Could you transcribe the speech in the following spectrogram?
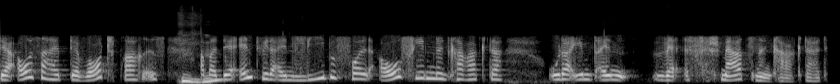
der außerhalb der Wortsprache ist, mhm. aber der entweder einen liebevoll aufhebenden Charakter oder eben einen schmerzenden Charakter hat.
